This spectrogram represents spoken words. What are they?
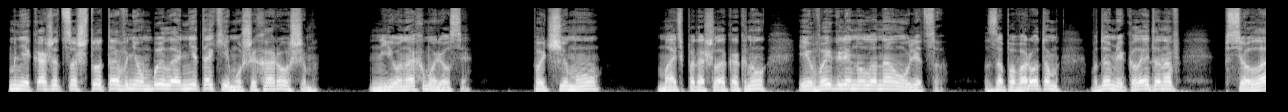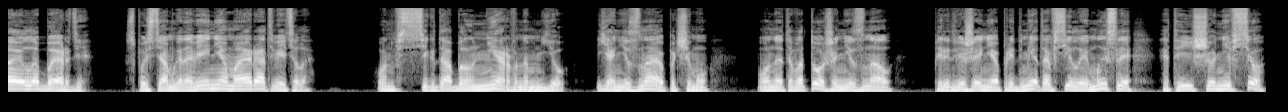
Мне кажется, что-то в нем было не таким уж и хорошим». Нью нахмурился. «Почему?» Мать подошла к окну и выглянула на улицу. За поворотом в доме Клейтонов все лаяло Берди. Спустя мгновение Майра ответила. «Он всегда был нервным, Нью. Я не знаю, почему. Он этого тоже не знал. Передвижение предметов силой мысли — это еще не все.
